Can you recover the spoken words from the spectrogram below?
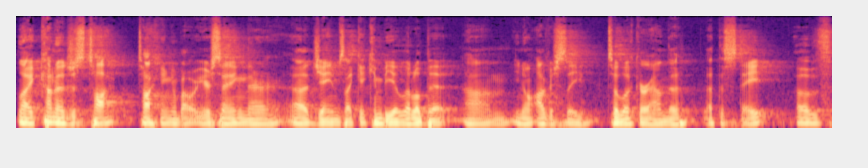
like, kind of just talk, talking about what you're saying there, uh, James, like, it can be a little bit, um, you know, obviously, to look around the, at the state of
